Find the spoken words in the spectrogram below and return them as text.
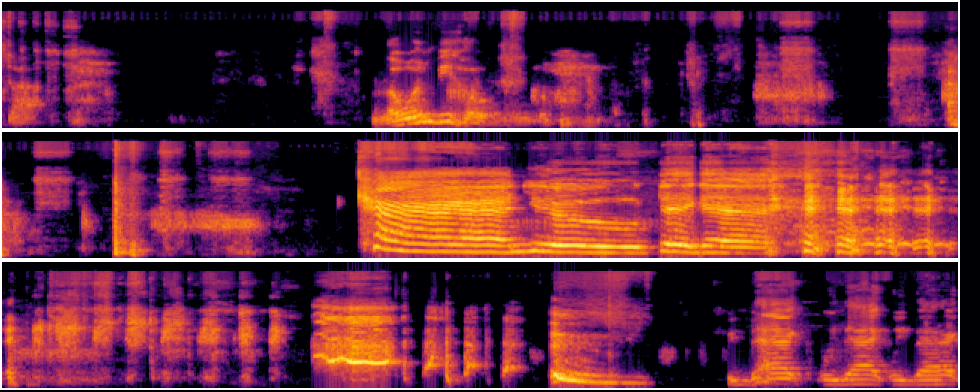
Stop. Lo and behold. Can you dig it? we back, we back, we back.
